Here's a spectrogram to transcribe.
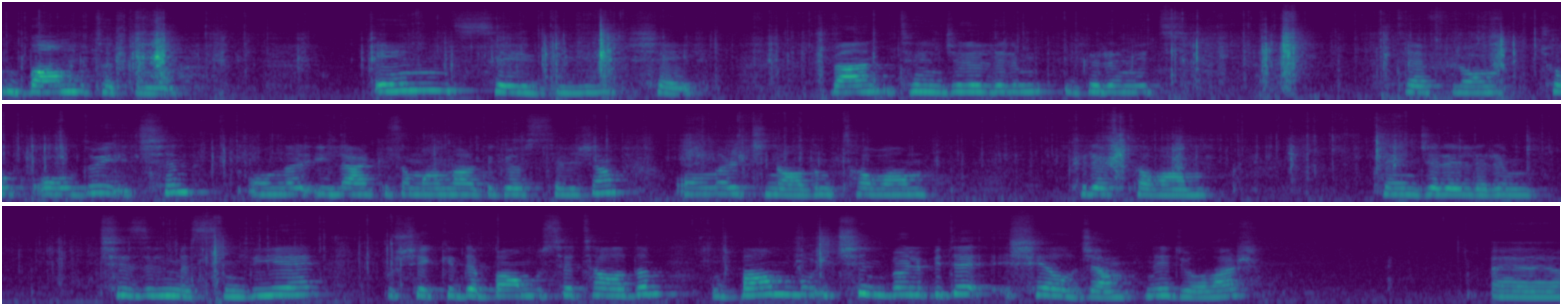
Bambu takımı en sevdiğim şey. Ben tencerelerim granit, teflon çok olduğu için onları ileriki zamanlarda göstereceğim. Onlar için aldım tavam, krep tavam, tencerelerim çizilmesin diye bu şekilde bambu seti aldım. Bambu için böyle bir de şey alacağım. Ne diyorlar? Ee,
